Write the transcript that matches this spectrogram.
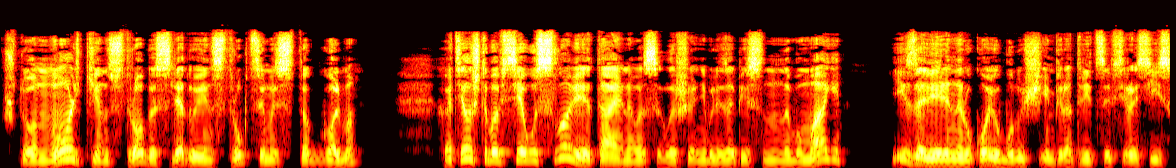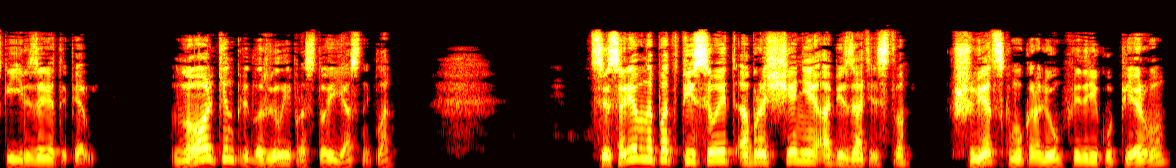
что Нолькин, строго следуя инструкциям из Стокгольма, хотел, чтобы все условия тайного соглашения были записаны на бумаге и заверены рукой у будущей императрицы Всероссийской Елизаветы I. Нолькин предложил ей простой и ясный план. Цесаревна подписывает обращение обязательства к шведскому королю Фредерику I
